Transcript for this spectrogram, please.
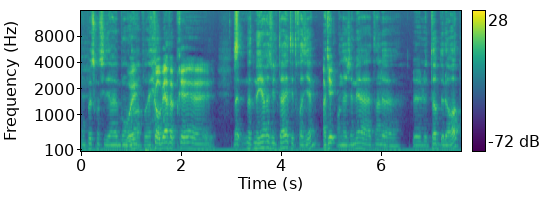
On peut se considérer bon ouais. Europe, ouais. Combien à peu près euh, Bah, notre meilleur résultat était troisième. Ok. On n'a jamais atteint le, le, le top de l'Europe,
